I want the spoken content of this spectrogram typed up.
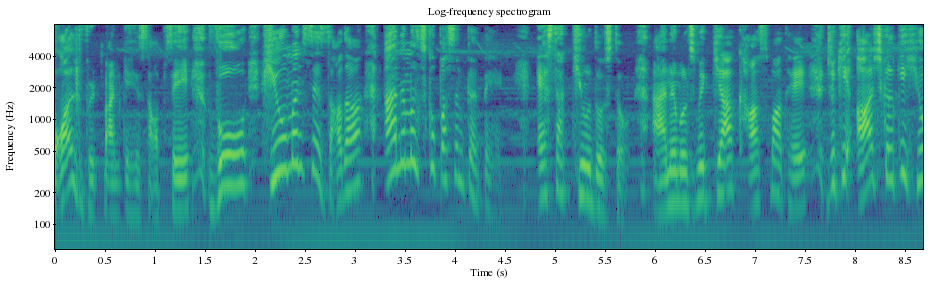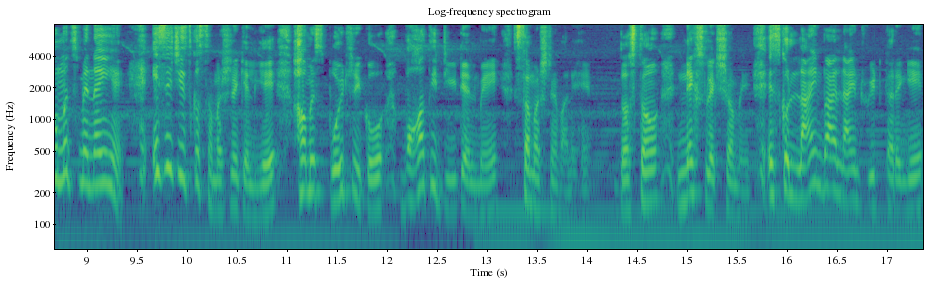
वॉल्ट विटमैन के हिसाब से वो ह्यूमन से ज़्यादा एनिमल्स को पसंद करते हैं। ऐसा क्यों दोस्तों? एनिमल्स में क्या खास बात है जो कि आजकल की ह्यूमंस में नहीं है? इसी चीज़ को समझने के लिए हम इस पोइट्री को बहुत ही डिटेल में समझने वाले हैं। दोस्तों नेक्स्ट लेक्चर में इसको लाइन बाय लाइन रीड करेंगे।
